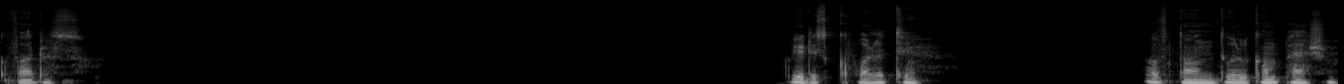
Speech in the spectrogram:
of others. This quality of non dual compassion.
